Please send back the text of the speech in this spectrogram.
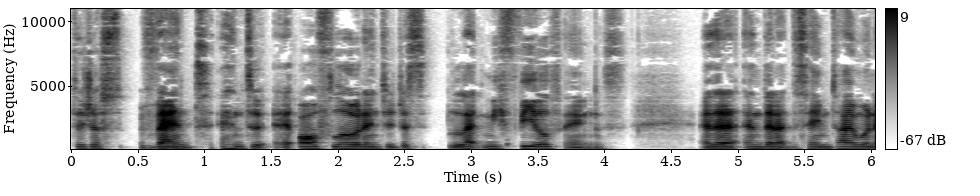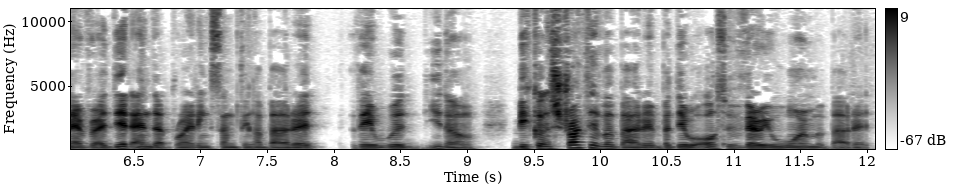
to just vent and to offload and to just let me feel things and then and then at the same time whenever i did end up writing something about it they would you know be constructive about it but they were also very warm about it.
